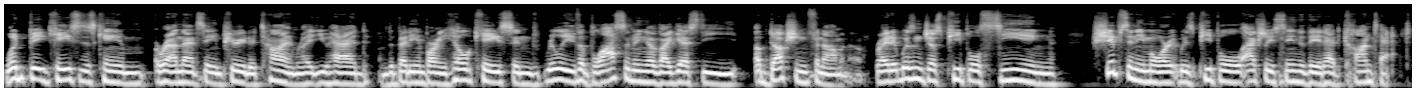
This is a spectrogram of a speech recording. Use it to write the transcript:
what big cases came around that same period of time, right? You had the Betty and Barney Hill case and really the blossoming of, I guess, the abduction phenomena, right? It wasn't just people seeing ships anymore, it was people actually saying that they had had contact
